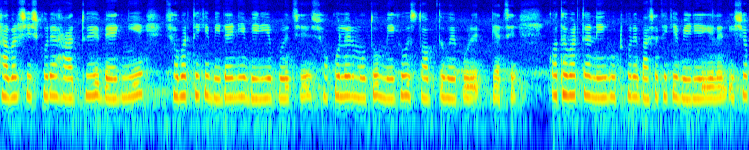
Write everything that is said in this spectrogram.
খাবার শেষ করে হাত ধুয়ে ব্যাগ নিয়ে সবার থেকে বিদায় নিয়ে বেরিয়ে পড়েছে। সকলের মতো মেঘও স্তব্ধ হয়ে পড়ে গেছে। কথাবার্তা নেই হুট করে বাসা থেকে বেরিয়ে গেলেন। এসব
